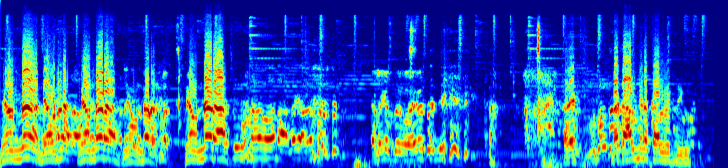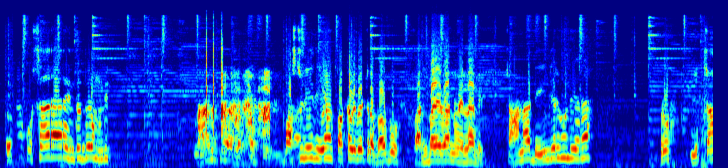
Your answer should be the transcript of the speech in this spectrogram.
మేమున్నా మేమున్నా మేమున్నారా మేమున్నారా మేమున్నారా? అరే నా కాలు మీద కాలు పెట్టి దిగు. ఒకసారి ఎంత దూరం ఉంది. ఫస్ట్ ఇది ఏం పక్కన పెట్టరా బాబు? వన్ బై వన్ వెళ్ళాలి. చాలా డేంజర్గా ఉంది కదా. బ్రో ఎట్లా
